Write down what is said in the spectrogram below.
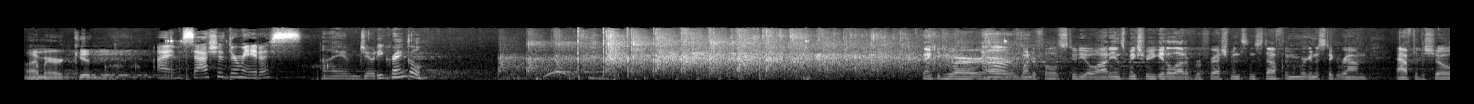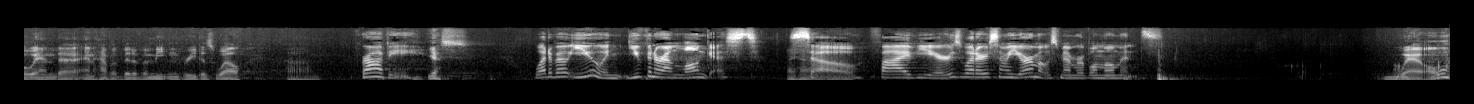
I'm Eric Kidd. I'm Sasha Dermatis. I am Jodi Krangle. Thank you to our, our wonderful studio audience. Make sure you get a lot of refreshments and stuff, and we're going to stick around after the show and, uh, and have a bit of a meet and greet as well. Um, Robbie, yes. what about you? And you've been around longest. So, five years. What are some of your most memorable moments? Well,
